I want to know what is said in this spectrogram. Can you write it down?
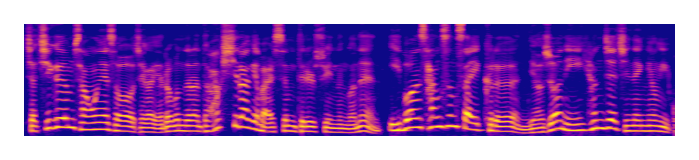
자, 지금 상황에서 제가 여러분들한테 확실하게 말씀드릴 수 있는 거는 이번 상승 사이클은 여전히 현재 진행형이고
